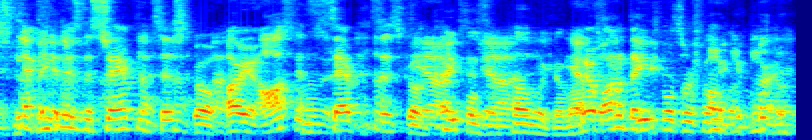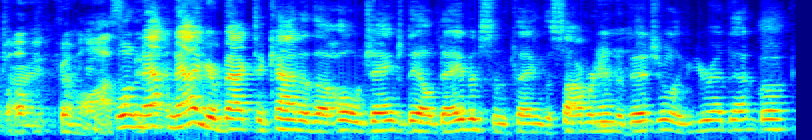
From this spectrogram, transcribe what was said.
Texas is the San Francisco. Oh, yeah, Austin's the San Francisco. Yeah. People's Yeah. Republic of Yeah, why don't they People's Republic. Republic of Austin? Well, now now you're back to kind of the whole James Dale Davidson thing, the sovereign individual. Have you read that book?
